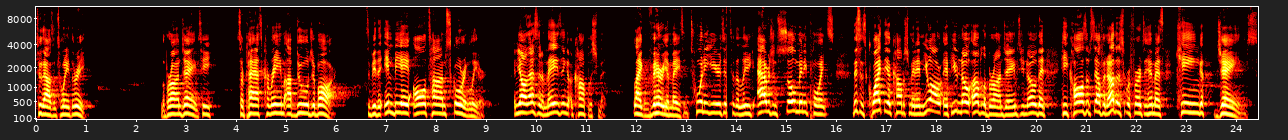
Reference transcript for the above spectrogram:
2023, LeBron James, he surpassed Kareem Abdul Jabbar to be the NBA all time scoring leader. And y'all, that's an amazing accomplishment. Like, very amazing. 20 years into the league, averaging so many points. This is quite the accomplishment. And you all, if you know of LeBron James, you know that he calls himself, and others refer to him as King James.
